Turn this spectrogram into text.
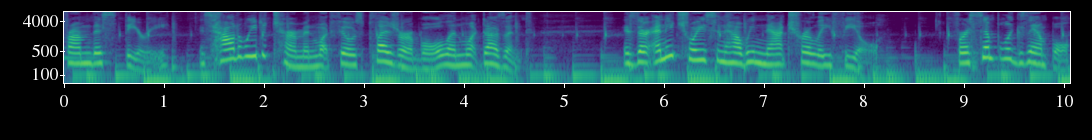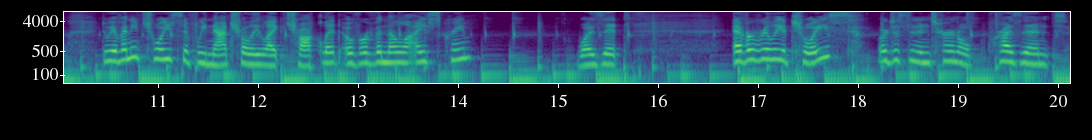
from this theory is how do we determine what feels pleasurable and what doesn't? Is there any choice in how we naturally feel? For a simple example, do we have any choice if we naturally like chocolate over vanilla ice cream? Was it ever really a choice or just an internal present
